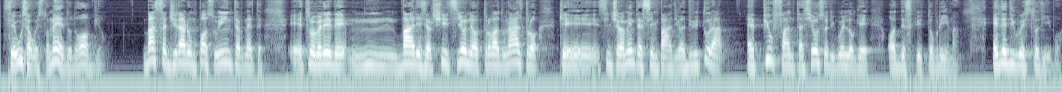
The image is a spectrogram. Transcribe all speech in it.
Se usa questo metodo, ovvio. Basta girare un po' su internet e troverete mh, mm, vari esercizi. Io ne ho trovato un altro che sinceramente è simpatico, addirittura è più fantasioso di quello che ho descritto prima ed è di questo tipo.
